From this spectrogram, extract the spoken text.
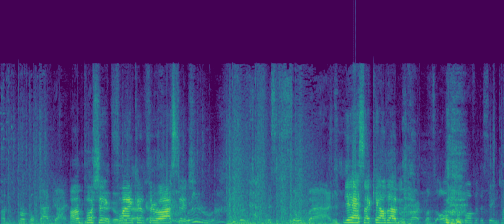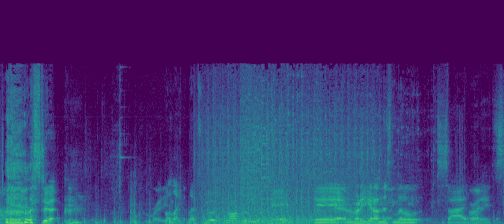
That's purple, bad guy. I'm pushing. Yeah, Flank him that through hostage. Ooh, this is, this is so bad. Yes, I killed him. Alright, let's all jump off at the same time. okay? Let's do it. But like, let's do it properly, okay? Yeah, yeah, yeah. Everybody get on this little side Alright. place.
